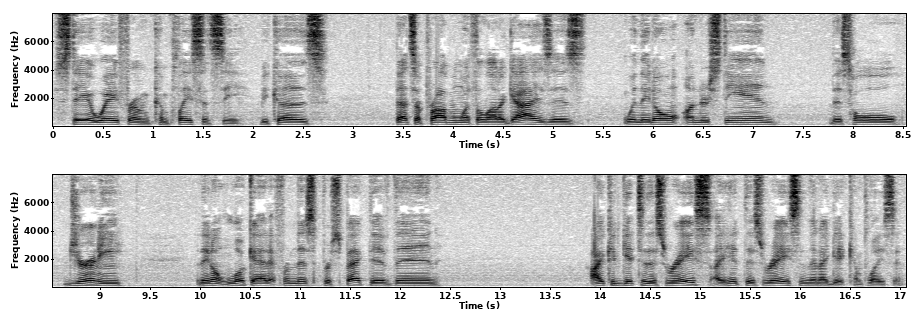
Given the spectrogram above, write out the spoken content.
stay away from complacency because that's a problem with a lot of guys is when they don't understand this whole journey they don't look at it from this perspective then I could get to this race I hit this race and then I get complacent.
